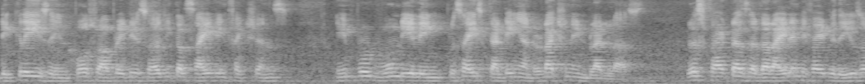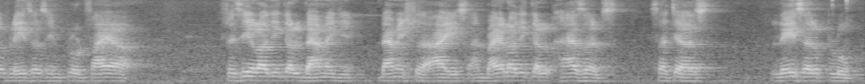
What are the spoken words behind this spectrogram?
decrease in post-operative surgical site infections, improved wound healing, precise cutting, and reduction in blood loss. Risk factors that are identified with the use of lasers include fire, physiological damage, damage to the eyes, and biological hazards such as laser plume.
